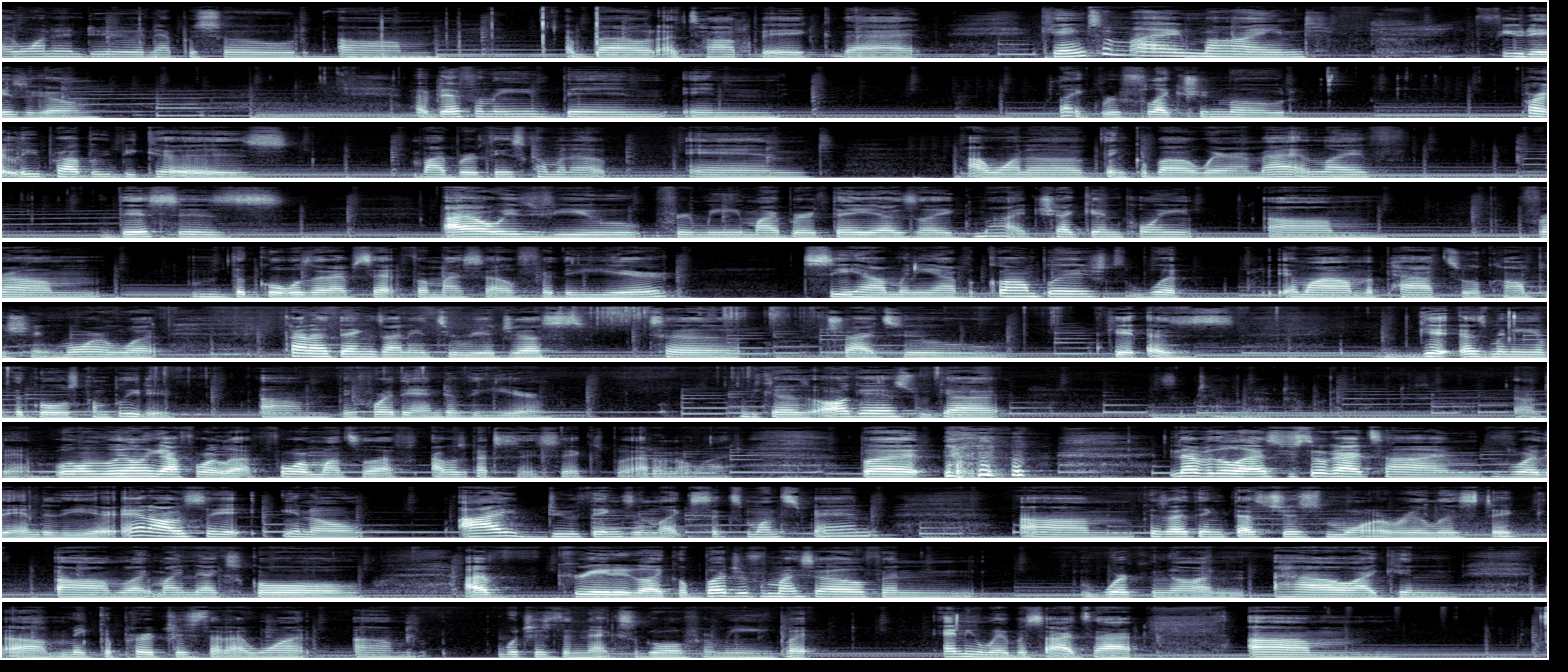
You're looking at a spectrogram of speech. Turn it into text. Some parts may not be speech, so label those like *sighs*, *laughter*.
I want to do an episode um, about a topic that came to my mind a few days ago. I've definitely been in like reflection mode, partly probably because my birthday's coming up and I want to think about where I'm at in life. This is I always view for me my birthday as like my check-in point um, from the goals that I've set for myself for the year. See how many I've accomplished, what am I on the path to accomplishing more, and what kind of things I need to readjust to try to get as get as many of the goals completed um, before the end of the year. Because August we got September, October. oh damn. Well, we only got four left, four months left. I was got to say six, but I don't know why. But *laughs* nevertheless, you still got time before the end of the year. And obviously, you know, I do things in like six month span because um, I think that's just more realistic. Um, like my next goal, I've created like a budget for myself and working on how I can um, make a purchase that I want, um, which is the next goal for me. But anyway, besides that, um,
